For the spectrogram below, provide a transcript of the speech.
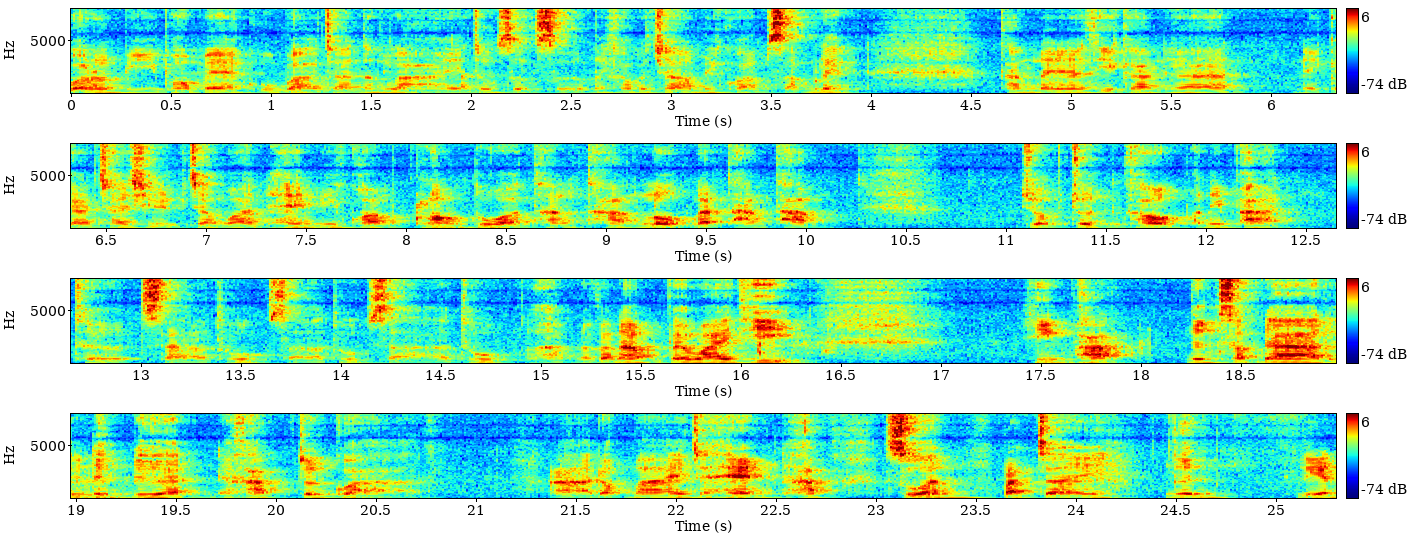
บารมีพ่อแม่ครูบาอาจารย์ทั้งหลาย จงส่งเสริมให้ข้าพเจ้ามีความสำเร็จ ทั้งในหน้าที่การงานในการใช้ชีวิตประจำวันให้มีความคล่องตัวทั้งทางโลกและทางธรรม จบจนเข้าพระนิพพานเถิดสาธุสาธุสาธุนะครับแล้วก็นำไปไว้ที่หิ้งพระ หนึ่งสัปดาห์หรือ 1 เดือนนะครับ จนกว่าอาดอกไม้จะแห้งนะครับ ส่วนปัจจัยเงินเหรียญ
